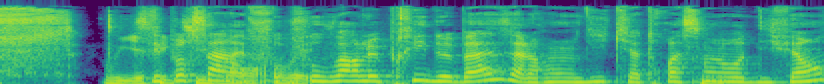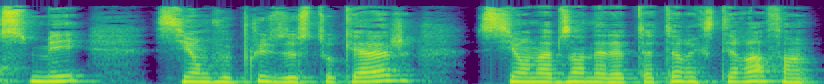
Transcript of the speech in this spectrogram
oui, C'est pour ça, il faut, faut, voir le prix de base. Alors on dit qu'il y a 300 euros de différence, mais si on veut plus de stockage, si on a besoin d'adaptateurs, etc. Enfin,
